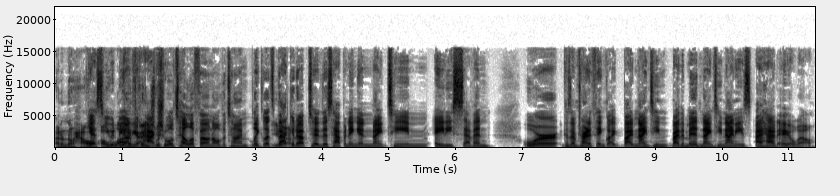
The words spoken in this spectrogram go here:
I, I don't know how yes, you would be on your things would actual telephone all the time. Like, let's back it up to this happening in 1987, or because I'm trying to think. Like by 19 by the mid 1990s, I had AOL,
